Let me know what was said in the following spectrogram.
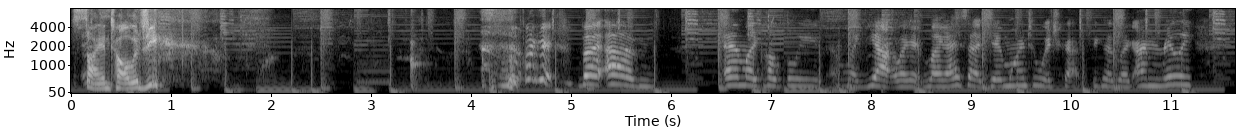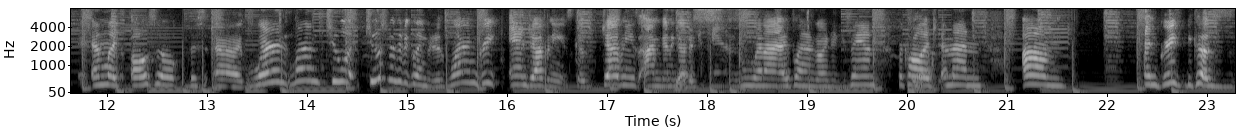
Scientology. okay but um and like hopefully like yeah like like I said get more into witchcraft because like I'm really and like also this uh learn learn two two specific languages learn Greek and Japanese because Japanese I'm gonna go to Japan when I plan on going to Japan for college and then um and Greek because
